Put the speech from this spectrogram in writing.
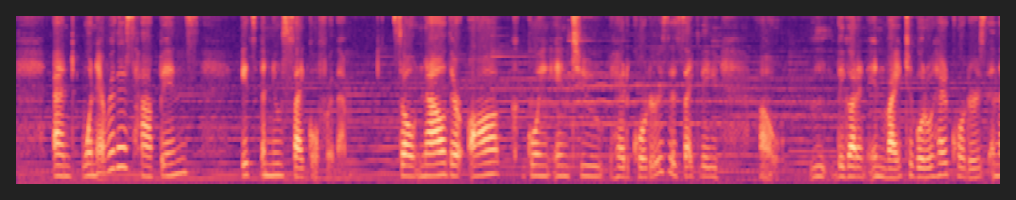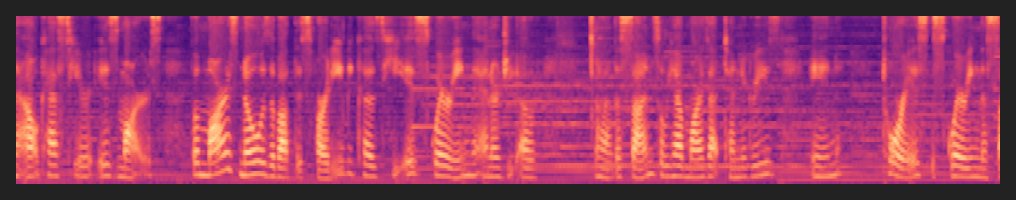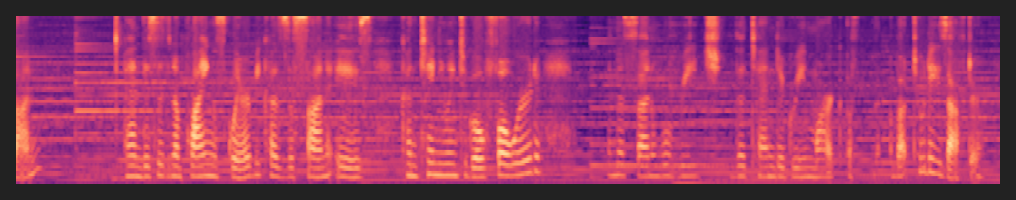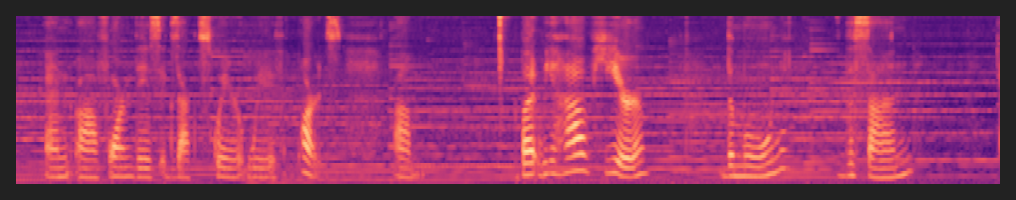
and whenever this happens, it's a new cycle for them. So now they're all going into headquarters. It's like they uh, they got an invite to go to headquarters, and the outcast here is Mars. But Mars knows about this party because he is squaring the energy of uh, the sun. So we have Mars at 10 degrees in Taurus squaring the sun. And this is an applying square because the sun is continuing to go forward and the sun will reach the 10 degree mark of about two days after and uh, form this exact square with Mars. Um, but we have here the moon, the sun,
